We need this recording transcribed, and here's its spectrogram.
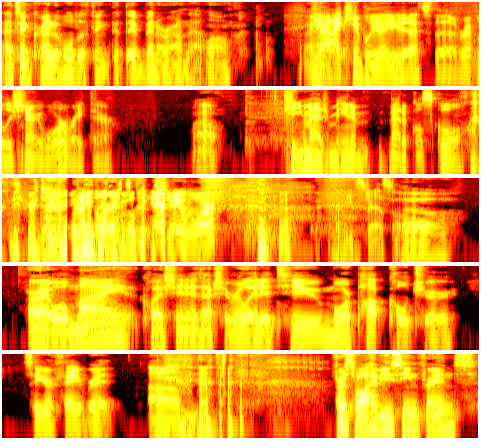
That's incredible to think that they've been around that long. Yeah, I can't believe that either. That's the Revolutionary War right there. Wow. Can you imagine being in medical school during the Revolutionary War? That'd be stressful. Oh. All right. Well, my question is actually related to more pop culture. So your favorite. Um, first of all, have you seen Friends?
